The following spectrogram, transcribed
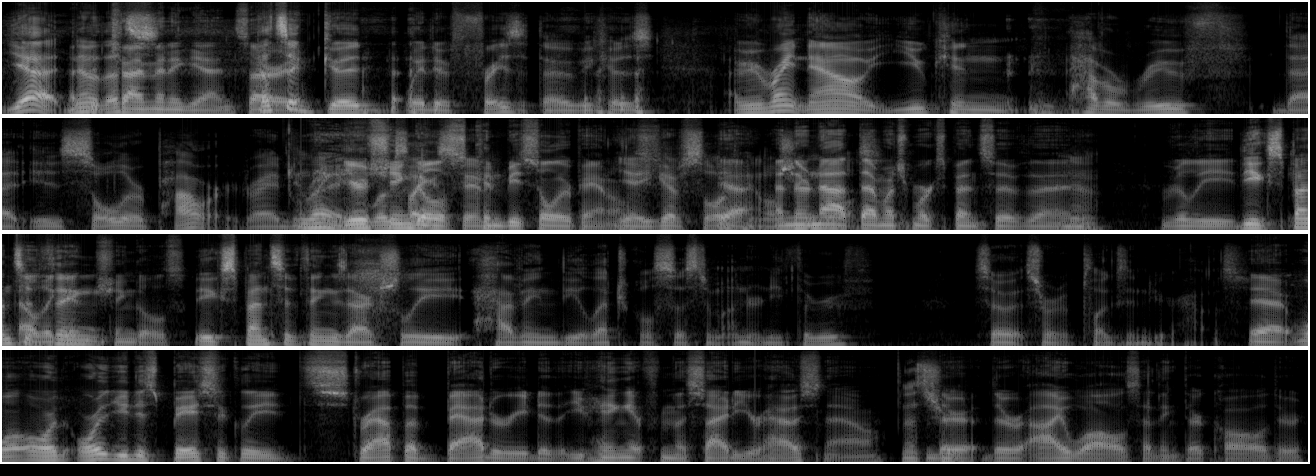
Yeah, no, that's chime in again. Sorry. That's a good way to phrase it though, because I mean, right now you can have a roof that is solar powered, right? I mean, Right. it Your looks like shingles can be solar panels. Yeah, you have solar yeah, panel and they're not that much more expensive than Yeah. really The expensive thing, shingles. the expensive thing is actually having the electrical system underneath the roof, so it sort of plugs into your house. Yeah, well, or or you just basically strap a battery to that. You hang it from the side of your house now. That's they're, true. They're eye walls, I think they're called, or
